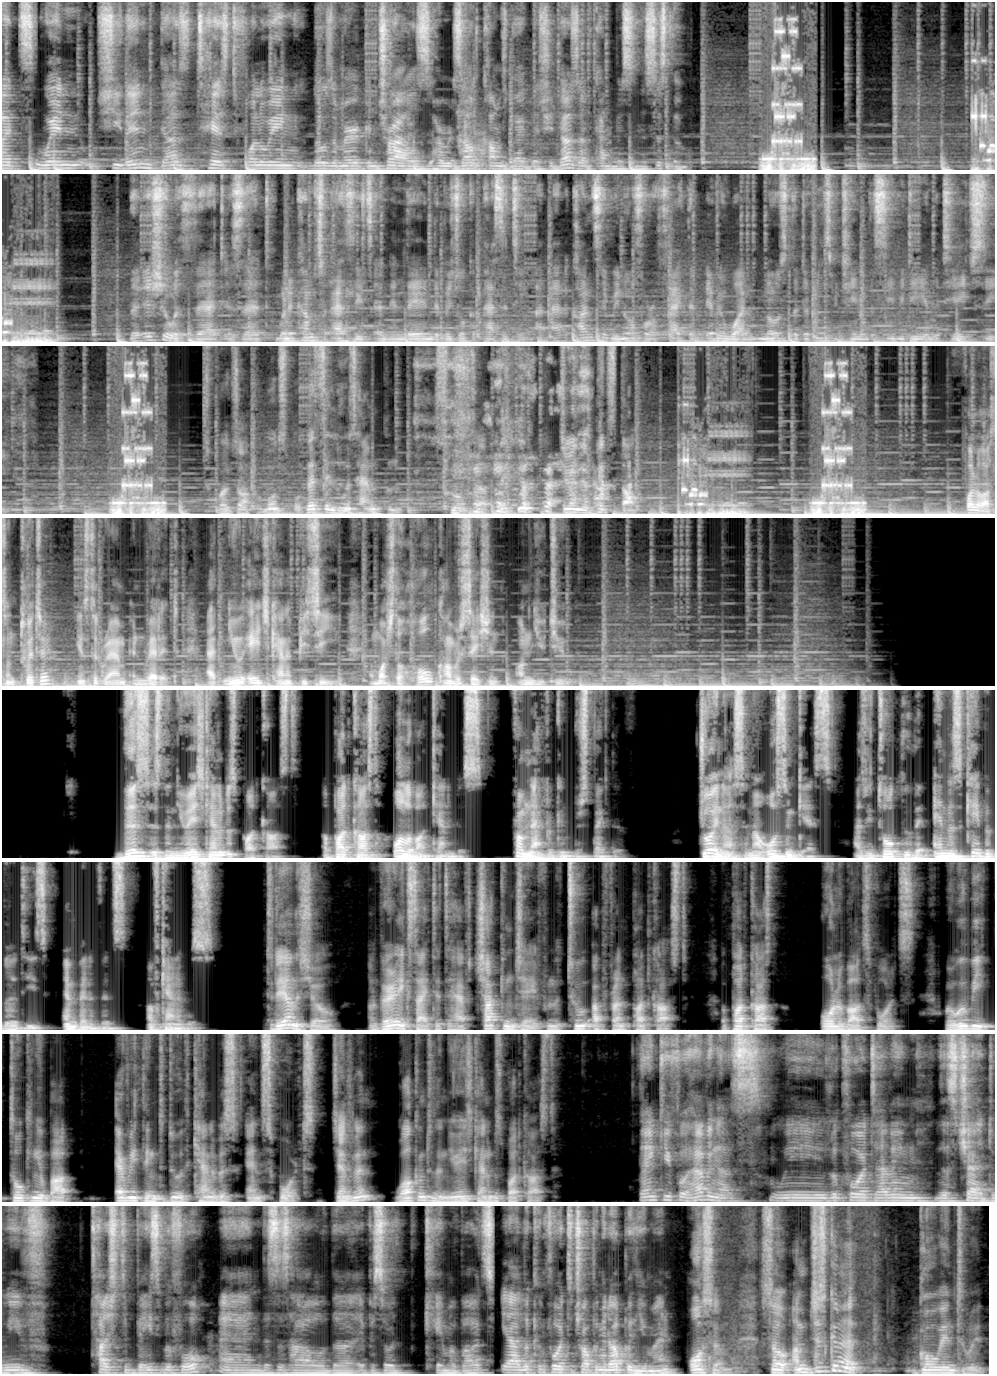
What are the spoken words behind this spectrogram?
But when she then does test following those American trials, her result comes back that she does have cannabis in the system. The issue with that is that when it comes to athletes and in their individual capacity, I, I can't say we know for a fact that everyone knows the difference between the CBD and the THC. For example, motorsports. Let's say Lewis Hamilton smokes up during the pit stop. Follow us on Twitter, Instagram, and Reddit at New Age PC, and watch the whole conversation on YouTube. This is the New Age Cannabis Podcast, a podcast all about cannabis from an African perspective. Join us and our awesome guests as we talk through the endless capabilities and benefits of cannabis. Today on the show, I'm very excited to have Chuck and Jay from the Two Upfront podcast, a podcast all about sports, where we'll be talking about everything to do with cannabis and sports. Gentlemen, welcome to the New Age Cannabis Podcast. Thank you for having us. We look forward to having this chat. We've touched base before, and this is how the episode came about. Yeah, looking forward to chopping it up with you, man. Awesome. So I'm just gonna go into it.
